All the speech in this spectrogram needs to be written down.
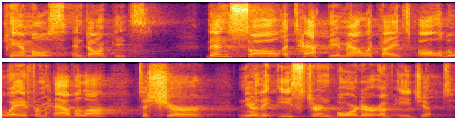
camels and donkeys. Then Saul attacked the Amalekites all the way from Havilah to Shur, near the eastern border of Egypt.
